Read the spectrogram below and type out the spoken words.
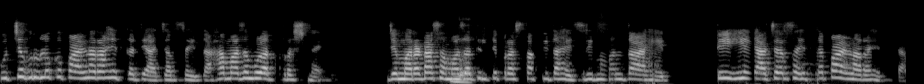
उच्चभ्रू लोक पाळणार आहेत का ती आचारसंहिता? हा माझा मुळात प्रश्न आहे. जे मराठा समाजातील ते प्रस्थापित आहेत श्रीमंत आहेत ते ही आचारसंहिता पाळणार आहेत का?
